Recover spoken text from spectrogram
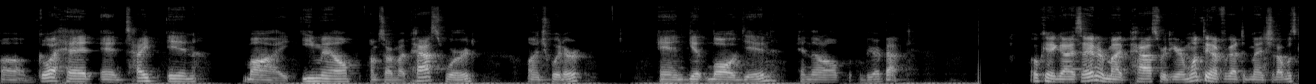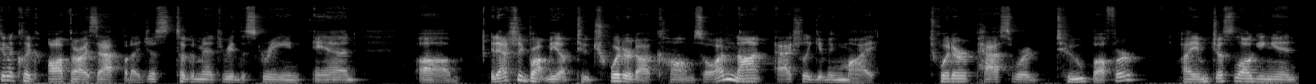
um, go ahead and type in my email, I'm sorry, my password on Twitter and get logged in, and then I'll, I'll be right back. Okay guys, I entered my password here, and one thing I forgot to mention, I was going to click Authorize App, but I just took a minute to read the screen, and um, it actually brought me up to twitter.com, so I'm not actually giving my Twitter password to Buffer. I am just logging in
